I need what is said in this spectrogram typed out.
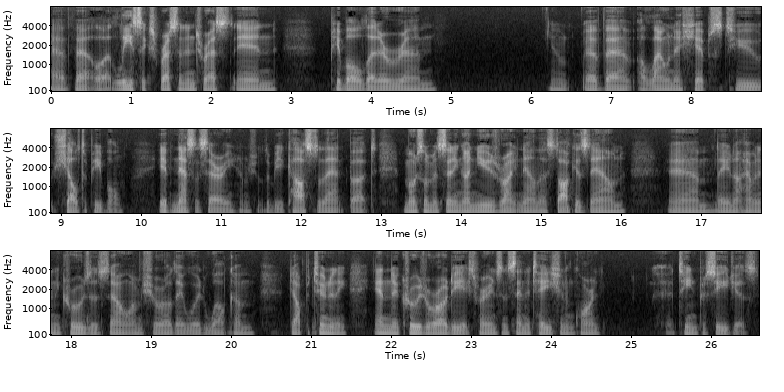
have uh, at least expressed an interest in people that are, um, you know, of uh, allowing ships to shelter people if necessary. I'm sure there'll be a cost to that, but most of them are sitting unused right now. The stock is down. Um, they're not having any cruises, so I'm sure they would welcome the opportunity. And the crews are already experiencing sanitation and quarantine procedures.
